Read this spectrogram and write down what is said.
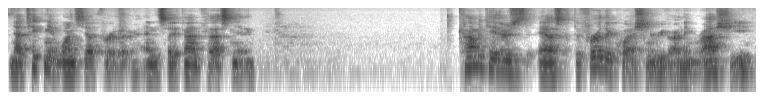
Now, taking it one step further, and this I found fascinating. Commentators ask the further question regarding Rashi,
